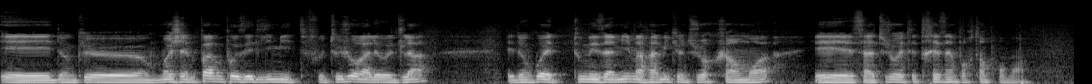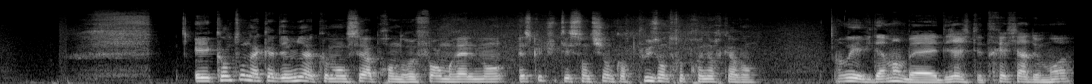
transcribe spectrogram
Et donc, euh, moi, j'aime pas me poser de limites. faut toujours aller au-delà. Et donc, ouais, tous mes amis, ma famille qui ont toujours cru en moi. Et ça a toujours été très important pour moi. Et quand ton académie a commencé à prendre forme réellement, est-ce que tu t'es senti encore plus entrepreneur qu'avant? Oui, évidemment. Ben, déjà, j'étais très fier de moi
